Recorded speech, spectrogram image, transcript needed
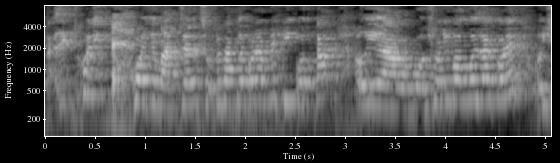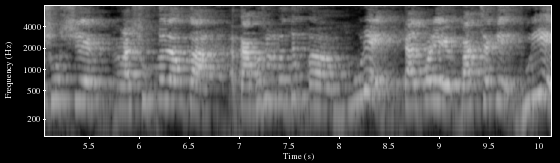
তাহলে একটুখানি ওই যে বাচ্চারা ছোট থাকলে পরে আমরা কি করতাম? ওই শনি মঙ্গলবার করে ওই সর্ষে শুকনো লঙ্কা কাগজের মধ্যে মুড়ে তারপরে বাচ্চাকে ঘুরিয়ে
